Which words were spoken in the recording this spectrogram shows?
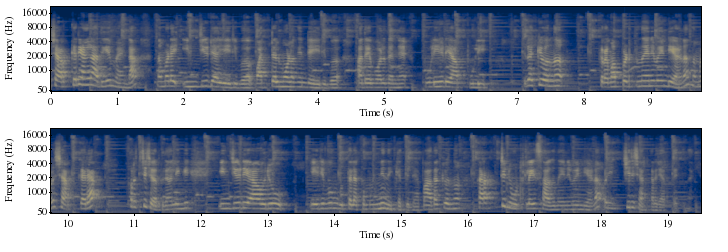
ശർക്കരയാണെങ്കിൽ അധികം വേണ്ട. നമ്മുടെ ഇഞ്ചിയുടെ ആ എരിവ് വറ്റൽമുളകിന്റെ എരിവ് അതേപോലെ തന്നെ പുളിയുടെ ആ പുളി ഇതൊക്കെ ഒന്ന് ക്രമപ്പെടുത്തുന്നതിന് വേണ്ടിയാണ് നമ്മൾ ശർക്കര കുറച്ച് ചേർക്കുക അല്ലെങ്കിൽ ഇഞ്ചിയുടെ ആ ഒരു എരിവും കുത്തലൊക്കെ മുന്നിൽ നിൽക്കത്തില്ല? അപ്പോൾ അതൊക്കെ ഒന്ന് കറക്റ്റ് ന്യൂട്രലൈസ് ആകുന്നതിന് വേണ്ടിയാണ് ഒരു ഇച്ചിരി ശർക്കര ചേർത്തേക്കുന്നത്.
